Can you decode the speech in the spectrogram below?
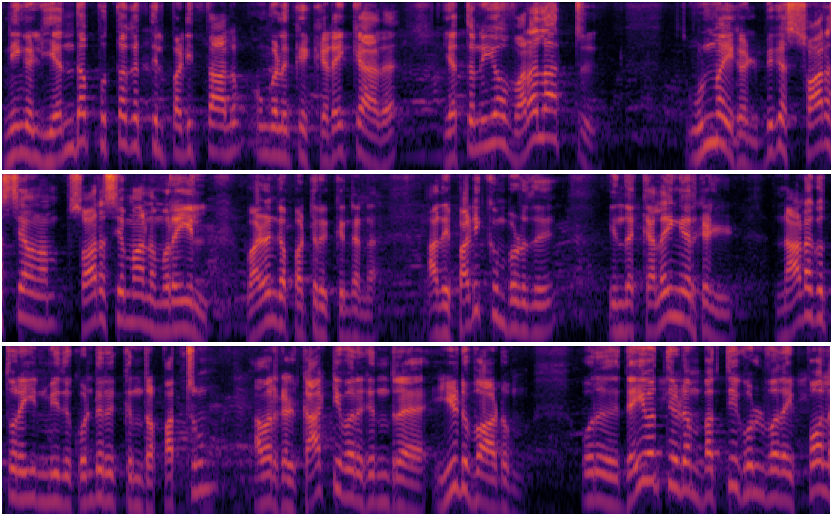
நீங்கள் எந்த புத்தகத்தில் படித்தாலும் உங்களுக்கு கிடைக்காத எத்தனையோ வரலாற்று உண்மைகள் மிக சுவாரஸ்யமான சுவாரஸ்யமான முறையில் வழங்கப்பட்டிருக்கின்றன. அதை படிக்கும் பொழுது இந்த கலைஞர்கள் நாடகத்துறையின் மீது கொண்டிருக்கின்ற பற்றும் அவர்கள் காட்டி வருகின்ற ஈடுபாடும் ஒரு தெய்வத்திடம் பக்தி கொள்வதைப் போல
